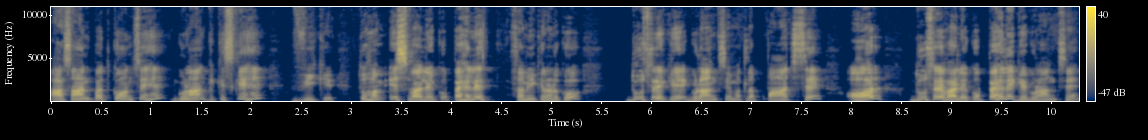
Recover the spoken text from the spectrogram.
आसान पद कौन से हैं? गुणांक किसके हैं? v के। तो हम इस वाले को पहले समीकरण को दूसरे के गुणांक से मतलब पाँच से, और दूसरे वाले को पहले के गुणांक से,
